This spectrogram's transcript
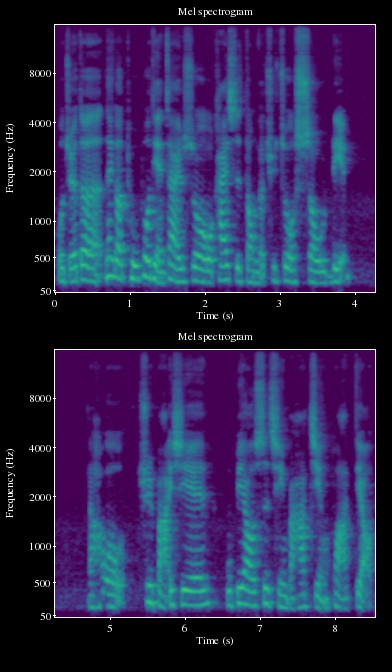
我觉得那个突破点在于说，我开始懂得去做收敛，然后去把一些不必要的事情把它简化掉。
